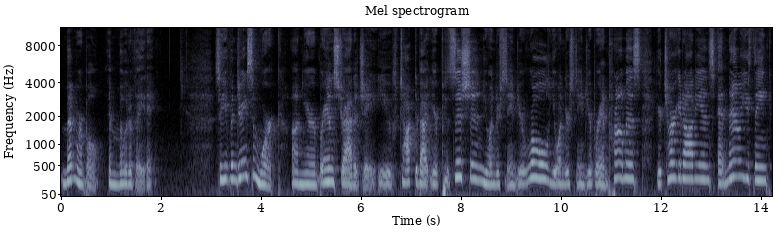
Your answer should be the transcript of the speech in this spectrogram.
Memorable, and Motivating. So, you've been doing some work on your brand strategy. You've talked about your position, you understand your role, you understand your brand promise, your target audience, and now you think,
